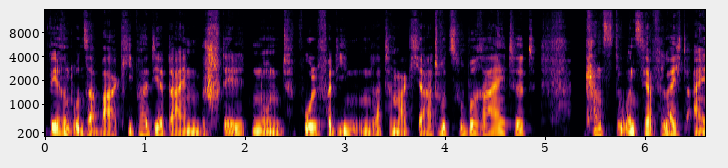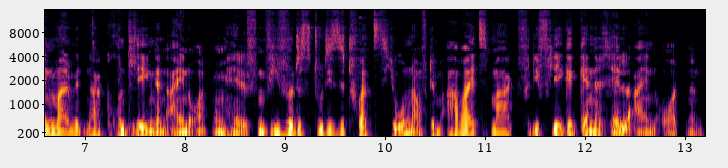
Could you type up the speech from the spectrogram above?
Während unser Barkeeper dir deinen bestellten und wohlverdienten Latte Macchiato zubereitet, kannst du uns ja vielleicht einmal mit einer grundlegenden Einordnung helfen. Wie würdest du die Situation auf dem Arbeitsmarkt für die Pflege generell einordnen?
